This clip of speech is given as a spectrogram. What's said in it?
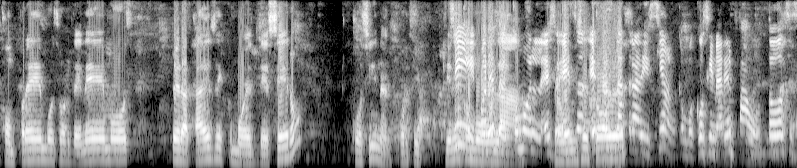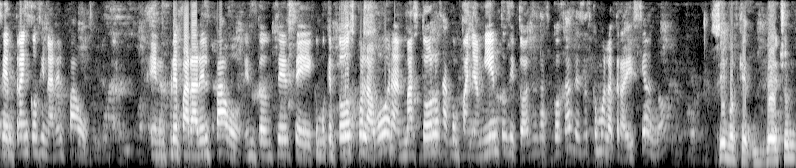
compremos, ordenemos, pero acá desde como desde cero cocinan, porque tienen sí, como por la, es como esa es la tradición, como cocinar el pavo, todo se centra en cocinar el pavo, en preparar el pavo, entonces eh, como que todos colaboran, más todos los acompañamientos y todas esas cosas, esa es como la tradición, ¿no? Sí, porque de hecho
